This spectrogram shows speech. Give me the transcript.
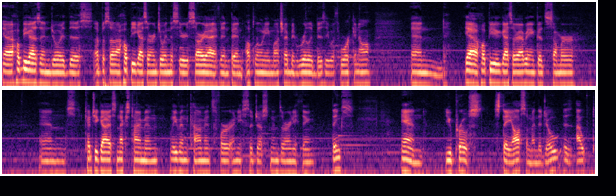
yeah, I hope you guys enjoyed this episode. I hope you guys are enjoying this series. Sorry I haven't been uploading much. I've been really busy with work and all. And yeah, I hope you guys are having a good summer. And catch you guys next time and leave in the comments for any suggestions or anything. Thanks. And you pros stay awesome and the Joe is out.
